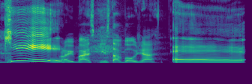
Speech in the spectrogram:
aqui! pra mim, mais que isso tá bom já. É,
